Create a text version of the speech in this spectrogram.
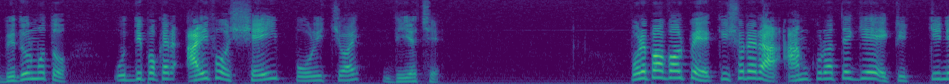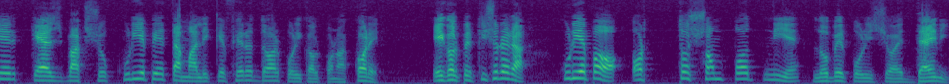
বিদুর মতো উদ্দীপকের আরিফও সেই পরিচয় দিয়েছে। পড়ে পাওয়া গল্পে কিশোরেরা আম কুড়াতে গিয়ে একটি টিনের ক্যাশ বাক্স কুড়িয়ে পেয়ে তা মালিককে ফেরত দেওয়ার পরিকল্পনা করে। এই গল্পের কিশোরেরা কুড়িয়ে পাওয়া অর্থ সম্পদ নিয়ে লোভের পরিচয় দেয়নি,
